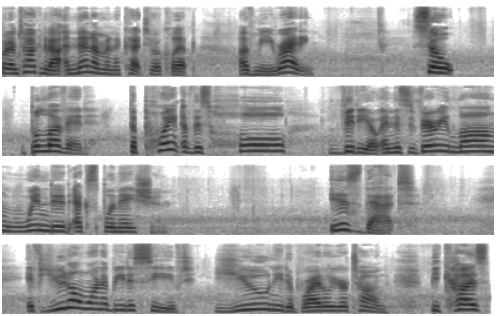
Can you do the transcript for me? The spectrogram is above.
what I'm talking about. And then I'm going to cut to a clip of me riding. So, beloved, the point of this whole video and this very long winded explanation is that if you don't want to be deceived, you need to bridle your tongue because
